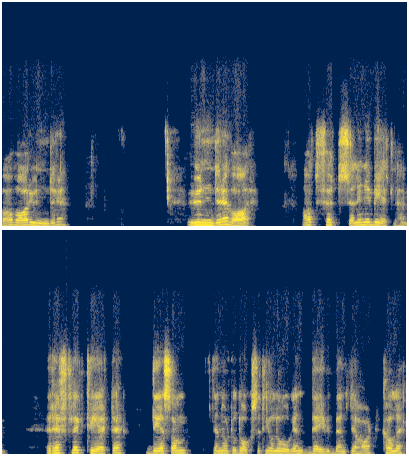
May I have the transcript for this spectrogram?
Hva var underet? Underet var at fødselen i Betlehem reflekterte det som den ortodokse teologen David Bentley Hart kaller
